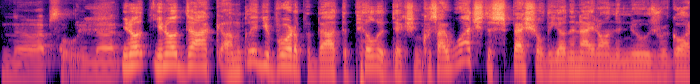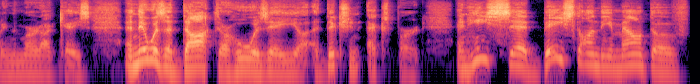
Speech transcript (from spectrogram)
No, absolutely not. You know, you know, Doc. I'm glad you brought up about the pill addiction because I watched a special the other night on the news regarding the Murdaugh case, and there was a doctor who was a uh, addiction expert, and he said based on the amount of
